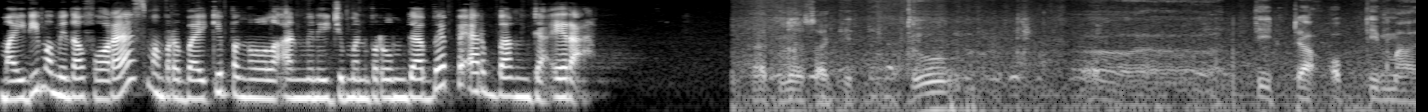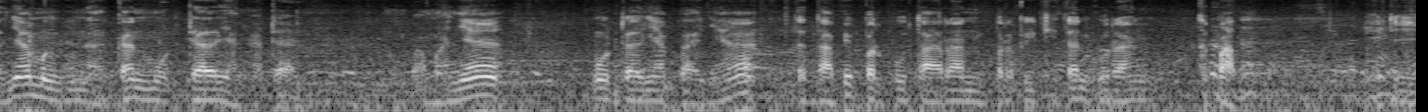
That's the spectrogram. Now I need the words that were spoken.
Maidi meminta Forest memperbaiki pengelolaan manajemen Perumda BPR Bank Daerah. Artinya sakit itu uh, tidak optimalnya menggunakan modal yang ada. Umpamanya modalnya banyak tetapi perputaran perkreditan kurang cepat. Jadi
